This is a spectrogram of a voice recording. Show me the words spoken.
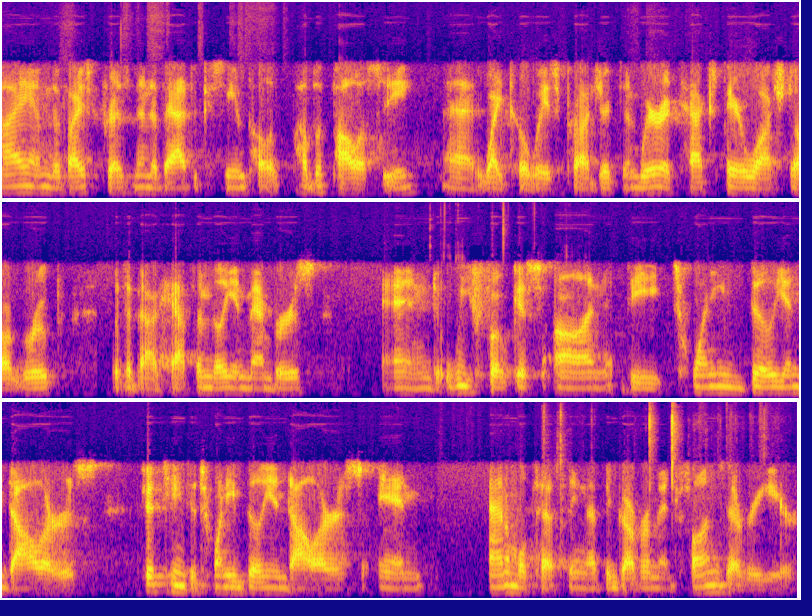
I am the Vice President of Advocacy and Public Policy at White Coat Waste Project, and we're a taxpayer watchdog group with about half a million members. And we focus on the $20 billion, 15 to $20 billion in animal testing that the government funds every year.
